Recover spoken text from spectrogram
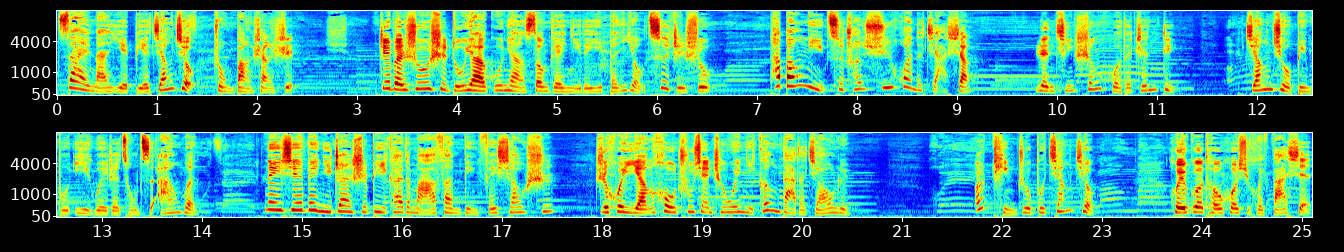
再难也别将就》重磅上市。这本书是毒药姑娘送给你的一本有刺之书，它帮你刺穿虚幻的假象，认清生活的真谛。将就并不意味着从此安稳，那些被你暂时避开的麻烦并非消失，只会延后出现，成为你更大的焦虑。而挺住不将就，回过头或许会发现，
